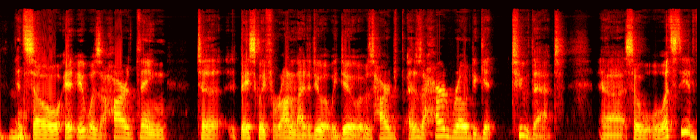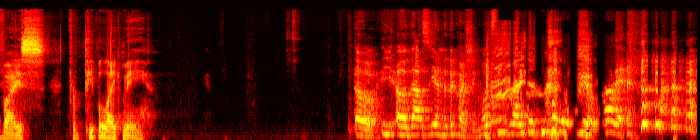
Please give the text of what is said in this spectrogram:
Mm-hmm. And so it, it, was a hard thing to basically for Ron and I to do what we do. It was hard. It was a hard road to get to that. Uh, so, what's the advice for people like me? Oh, oh, that's the end of the question. What's the advice for people like you? Got it.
